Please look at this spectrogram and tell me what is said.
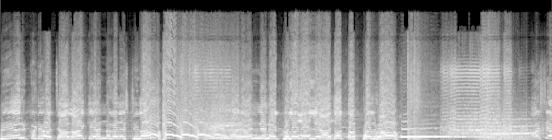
ಬೀರ್ ಕುಡಿಯುವ ಚಾಲಾಕಿ ಹಣ್ಣುಗಳೆಷ್ಟಿಲ್ಲ? ಹಣ್ಣಿನ ಕುಲದಲ್ಲಿ ಅದು ತಪ್ಪಲ್ವಾ? ಅಷ್ಟೇ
